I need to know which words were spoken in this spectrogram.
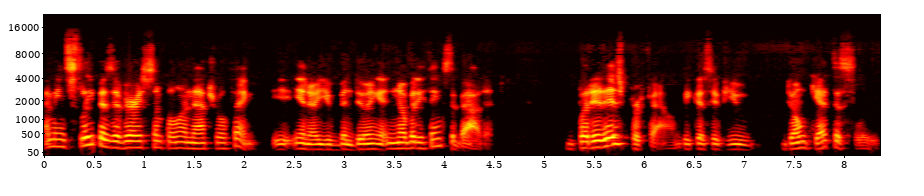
I mean, sleep is a very simple and natural thing. You, you know, you've been doing it and nobody thinks about it. But it is profound because if you don't get to sleep,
